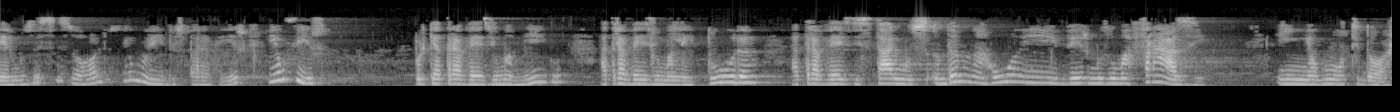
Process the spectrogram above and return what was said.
termos esses olhos e ouvidos para ver e ouvir. Porque através de um amigo, através de uma leitura, através de estarmos andando na rua e vermos uma frase em algum outdoor,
